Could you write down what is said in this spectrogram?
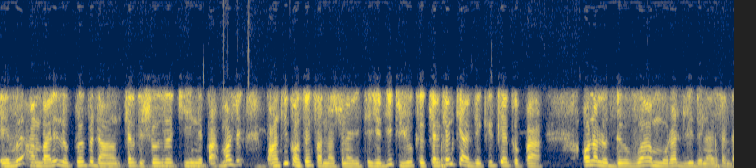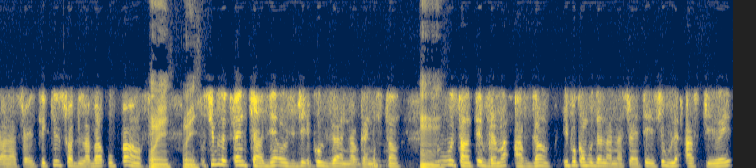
et veut emballer le peuple dans quelque chose qui n'est pas... Moi, je, en ce qui concerne sa nationalité, je dis toujours que quelqu'un qui a vécu quelque part, on a le devoir moral de lui donner la nationalité, qu'il soit de là-bas ou pas, en fait. Si vous êtes un Tchadien aujourd'hui et que vous vivez en Afghanistan, hmm. vous vous sentez vraiment afghan, il faut qu'on vous donne la nationalité. Et si vous voulez aspirer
